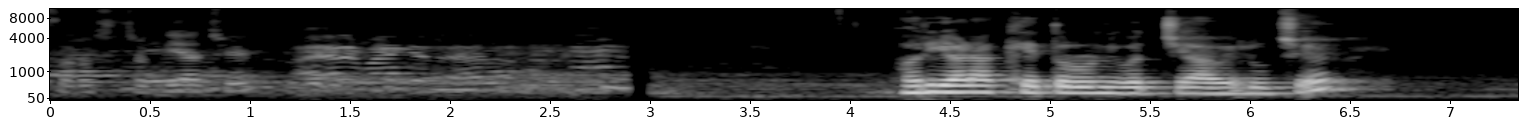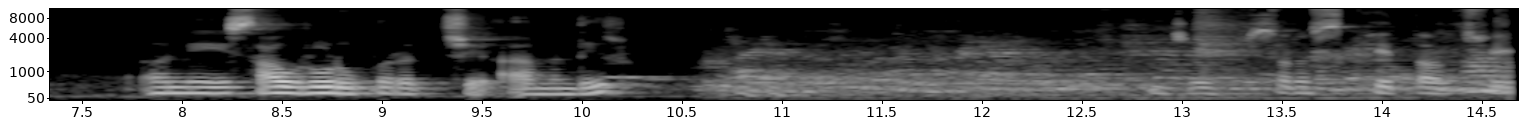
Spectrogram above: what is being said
સરસ જગ્યા છે. હરિયાળા ખેતરોની વચ્ચે આવેલું છે અને સાવ રોડ ઉપર જ છે આ મંદિર. જો સરસ ખેતર છે.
